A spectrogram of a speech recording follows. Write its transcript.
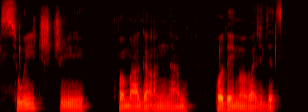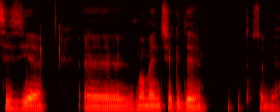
switch, czyli pomaga on nam podejmować decyzje y, w momencie, gdy to sobie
